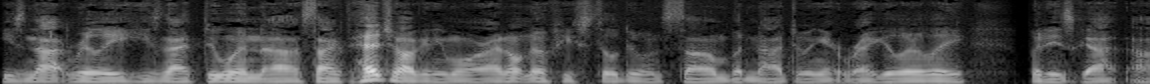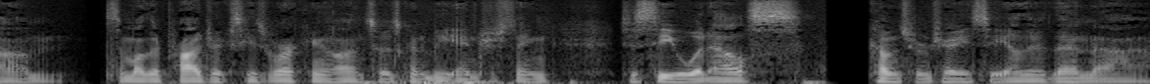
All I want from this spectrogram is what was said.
he's not really he's not doing uh, Sonic the Hedgehog anymore. I don't know if he's still doing some, but not doing it regularly. But he's got um, some other projects he's working on, so it's going to be interesting to see what else comes from Tracy other than uh,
